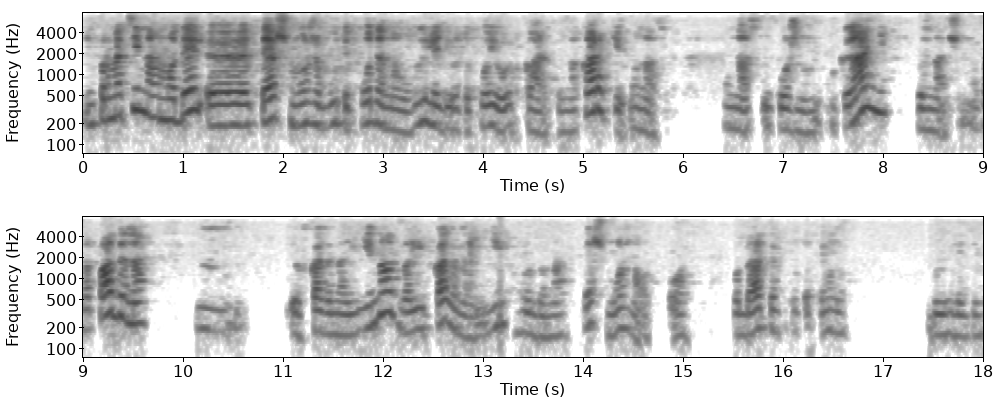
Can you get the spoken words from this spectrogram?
Інформаційна модель е, теж може бути подана у вигляді такої от карти. На карті у нас у нас у кожному океані позначена западина, вказана її назва і вказана її глибина. Теж можна от подати у такому вигляді.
